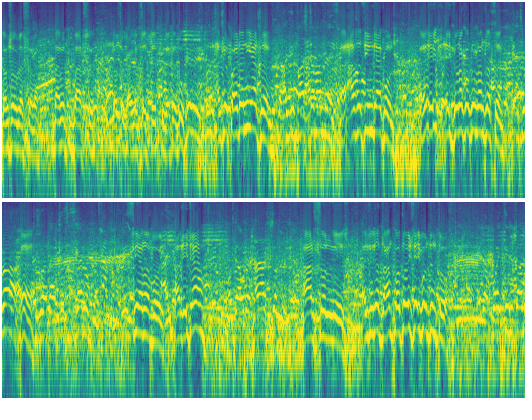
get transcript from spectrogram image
দশও বেচবেন না। দাম একটু বাড়ছে। দর্শক আগের চাইতে একটু দেখে আজকে কয়টা নিয়ে আছেন আছে তিনটে এখন। এই- এই জোড়া কত দাম চাচ্ছেন? হ্যাঁ। ছিয়ানব্বই। আর এইটা? আটচল্লিশ। এই দুটার দাম কত হয়েছে এই পর্যন্ত? দাম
